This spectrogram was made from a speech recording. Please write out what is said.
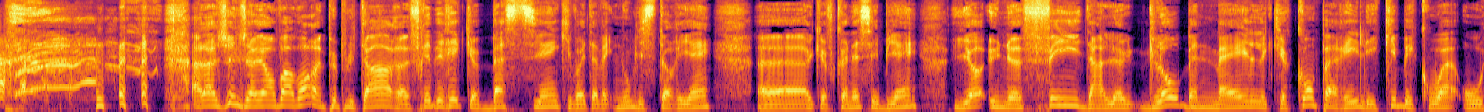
Alors, Gilles, on va avoir un peu plus tard euh, Frédéric Bastien qui va être avec nous, l'historien euh, que vous connaissez bien. Il y a une fille dans le Globe and Mail qui a comparé les Québécois aux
